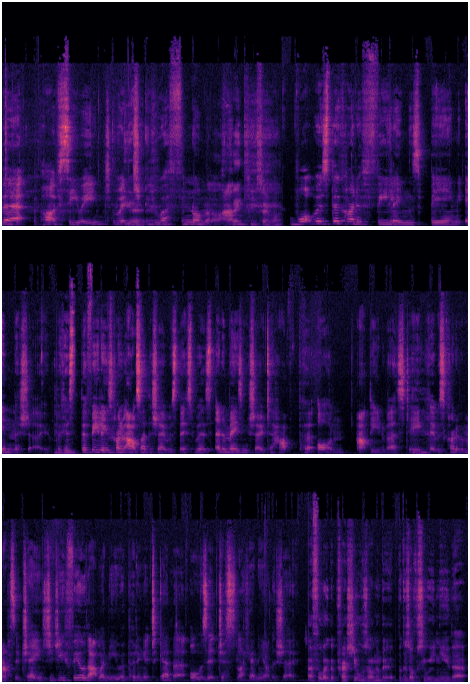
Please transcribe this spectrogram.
the part of Seaweed, which Yeah. you were phenomenal at. thank you so much What was the kind of feelings being in the show? Because Mm-hmm. the feelings kind of outside the show was this was an amazing show to have put on at the university. Mhm. It was kind of a massive change. Did you feel that when you were putting it together, or was it just like any other show? I feel like the pressure was on a bit because obviously we knew that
